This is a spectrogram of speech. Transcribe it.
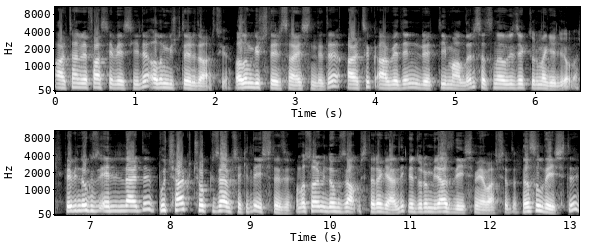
Artan refah seviyesiyle alım güçleri de artıyor. Alım güçleri sayesinde de artık ABD'nin ürettiği malları satın alabilecek duruma geliyorlar. Ve 1950'lerde bu çark çok güzel bir şekilde işledi. Ama sonra 1960'lara geldik ve durum biraz değişmeye başladı. Nasıl değişti?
